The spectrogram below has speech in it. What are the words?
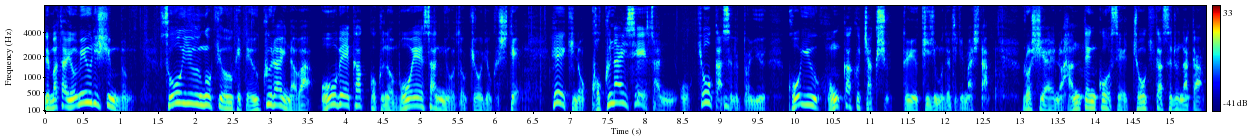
で、また読売新聞、そういう動きを受けてウクライナは欧米各国の防衛産業と協力して兵器の国内生産を強化するという、こういう本格着手という記事も出てきました。ロシアへの反転攻勢長期化する中、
